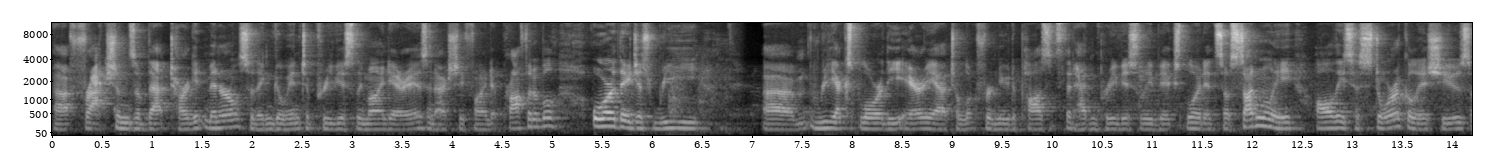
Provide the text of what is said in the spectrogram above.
uh, fractions of that target mineral so they can go into previously mined areas and actually find it profitable, or they just re um, re-explore the area to look for new deposits that hadn't previously been exploited. So suddenly, all these historical issues.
